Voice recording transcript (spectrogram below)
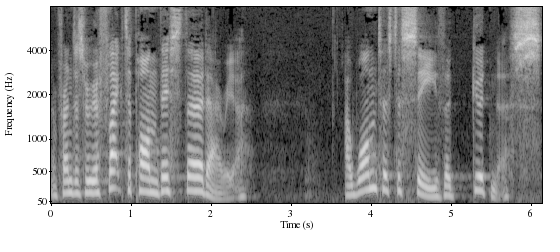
And, friends, as we reflect upon this third area, I want us to see the goodness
